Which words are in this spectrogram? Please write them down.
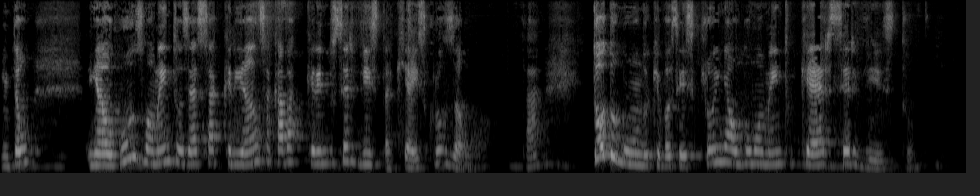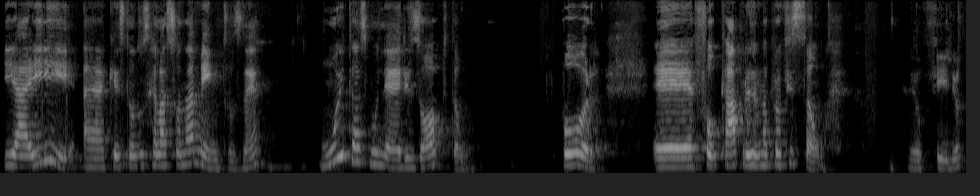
Então, em alguns momentos, essa criança acaba querendo ser vista, que é a exclusão, tá? Todo mundo que você exclui, em algum momento, quer ser visto. E aí, a questão dos relacionamentos, né? Muitas mulheres optam por é, focar, por exemplo, na profissão. Meu filho.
